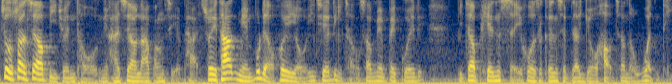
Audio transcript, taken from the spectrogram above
就算是要比拳头，你还是要拉帮结派，所以他免不了会有一些立场上面被归比较偏谁，或者是跟谁比较友好这样的问题。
